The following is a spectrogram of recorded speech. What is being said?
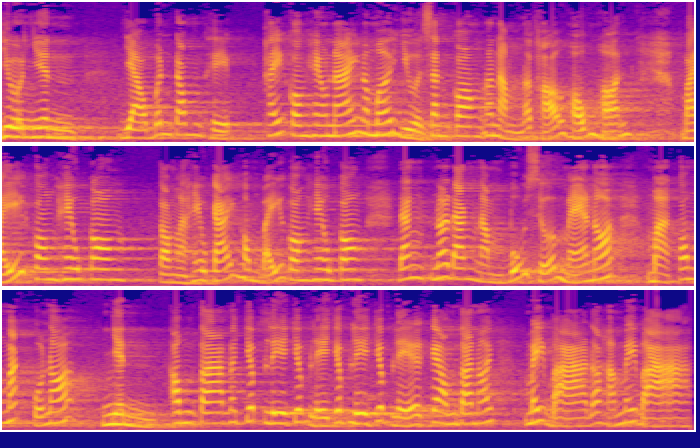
Vừa nhìn vào bên trong thiệt thấy con heo nái nó mới vừa sanh con, nó nằm nó thở hổn hển. Bảy con heo con toàn là heo cái, không bảy con heo con. Đang, nó đang nằm bú sữa mẹ nó, mà con mắt của nó nhìn ông ta, nó chớp lia, chớp lịa, chớp lia, chớp lịa. Cái ông ta nói, mấy bà đó hả, mấy bà?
